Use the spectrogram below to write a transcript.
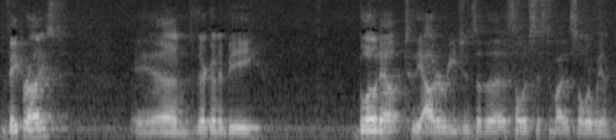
vaporized and they're going to be blown out to the outer regions of the solar system by the solar wind.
